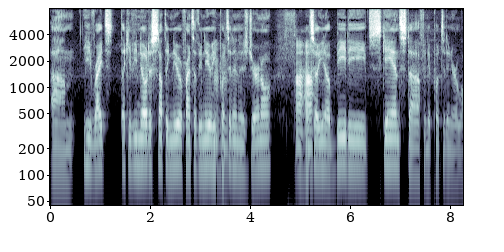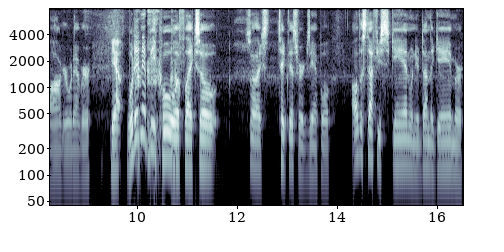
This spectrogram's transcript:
um, he writes like if you notice something new or find something new, he puts it in his journal. Uh-huh. And so you know BD scans stuff and it puts it in your log or whatever. Yeah. Wouldn't it be cool if like so, so like take this for example, all the stuff you scan when you're done the game or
